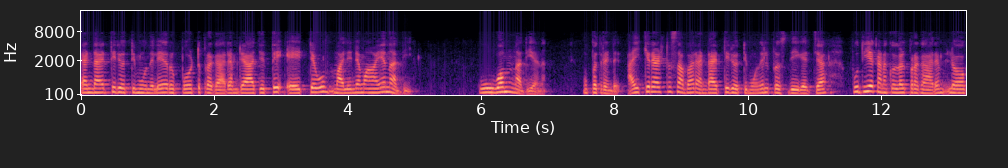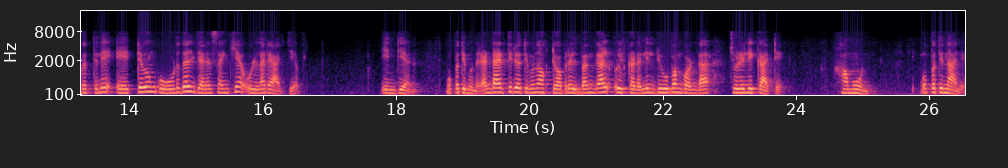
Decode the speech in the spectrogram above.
രണ്ടായിരത്തി ഇരുപത്തി മൂന്നിലെ റിപ്പോർട്ട് പ്രകാരം രാജ്യത്തെ ഏറ്റവും മലിനമായ നദി കൂവം നദിയാണ്. മുപ്പത്തിരണ്ട്. ഐക്യരാഷ്ട്രസഭ രണ്ടായിരത്തി ഇരുപത്തി മൂന്നിൽ പ്രസിദ്ധീകരിച്ച പുതിയ കണക്കുകൾ പ്രകാരം ലോകത്തിലെ ഏറ്റവും കൂടുതൽ ജനസംഖ്യ ഉള്ള രാജ്യം ഇന്ത്യയാണ്. മുപ്പത്തിമൂന്ന്. രണ്ടായിരത്തി ഇരുപത്തി മൂന്ന് ഒക്ടോബറിൽ ബംഗാൾ ഉൾക്കടലിൽ രൂപം കൊണ്ട ചുഴലിക്കാറ്റ് ഹമൂൺ മുപ്പത്തിനാല്.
